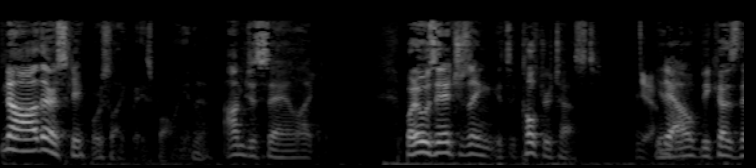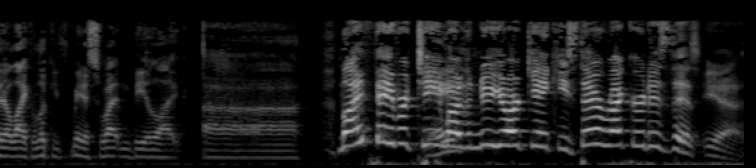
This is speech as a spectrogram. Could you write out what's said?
no, there are skateboarders who like baseball. You know, I'm just saying like, but it was interesting. It's a culture test. Yeah. You Yeah. know, because they're like looking for me to sweat and be like, uh, My favorite team Hey. are the New York Yankees. Their record is this. Yeah.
